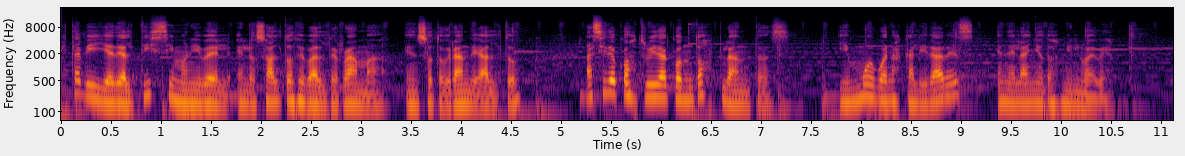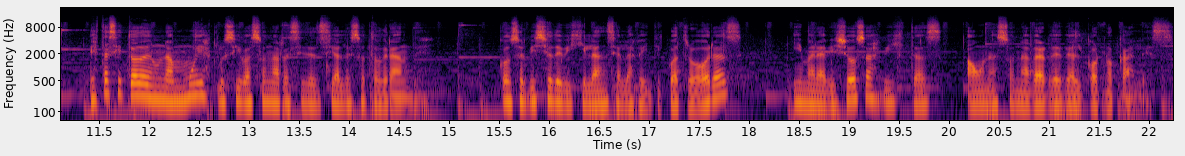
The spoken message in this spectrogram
Esta villa de altísimo nivel en los altos de Valderrama, en Soto Grande Alto, ha sido construida con dos plantas y muy buenas calidades en el año 2009. Está situada en una muy exclusiva zona residencial de Soto Grande, con servicio de vigilancia a las 24 horas y maravillosas vistas a una zona verde de alcornocales.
